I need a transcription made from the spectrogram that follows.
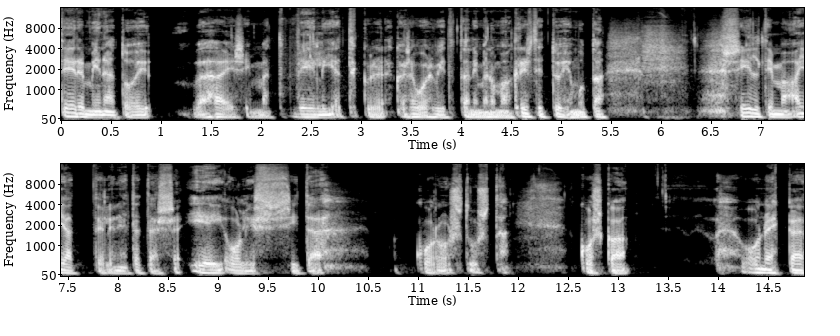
terminä toi vähäisimmät veljet, kyllä se voisi viitata nimenomaan kristittyihin, mutta silti mä ajattelin, että tässä ei olisi sitä korostusta, koska on ehkä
